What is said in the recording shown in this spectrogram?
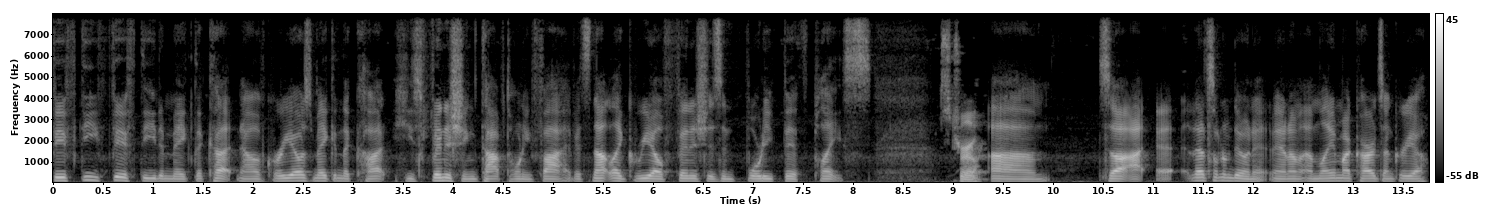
50-50 to make the cut. Now, if Grillo's making the cut, he's finishing top 25. It's not like Grillo finishes in 45th place. It's true. Um, so I, uh, that's what I'm doing it, man. I'm, I'm laying my cards on Grillo.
